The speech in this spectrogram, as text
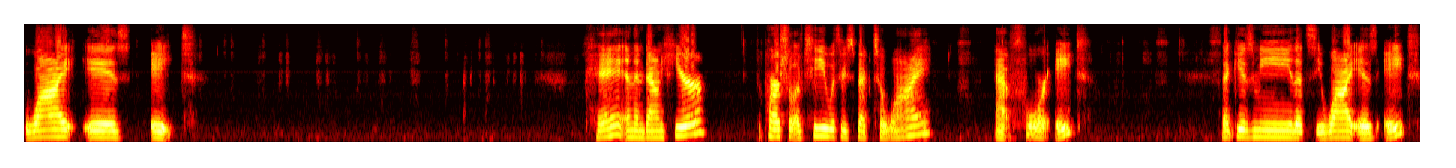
y is 8. Okay, and then down here, the partial of t with respect to y at 4, 8. That gives me, let's see, y is 8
